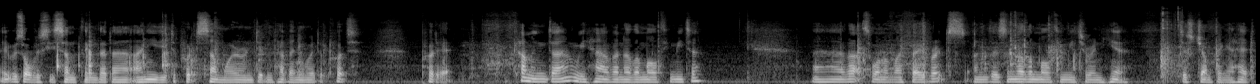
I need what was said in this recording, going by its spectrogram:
it was obviously something that uh, I needed to put somewhere and didn't have anywhere to put put it. Coming down we have another multimeter. Uh, that's one of my favourites and there's another multimeter in here, just jumping ahead.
